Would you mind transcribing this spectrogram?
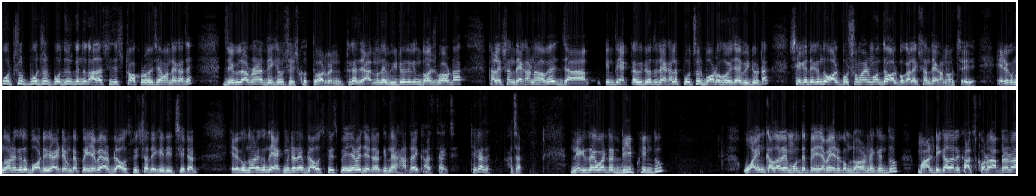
প্রচুর প্রচুর প্রচুর কিন্তু কালার স্টিচের স্টক রয়েছে আমাদের কাছে, যেগুলো আপনারা দেখেও শেষ করতে পারবেন। ঠিক আছে? আমাদের ভিডিওতে কিন্তু দশ বারোটা কালেকশন দেখানো হবে, যা কিন্তু একটা ভিডিওতে দেখালে প্রচুর বড় হয়ে যায় ভিডিওটা। সেক্ষেত্রে কিন্তু অল্প সময়ের মধ্যে অল্প কালেকশন দেখানো হচ্ছে। এই যে, এরকম ধরনের কিন্তু বডির আইটেমটা পেয়ে যাবে, আর ব্লাউজ পিসটা দেখিয়ে দিচ্ছি এটার। এরকম ধরনের কিন্তু এক মিটারের ব্লাউজ পিস পেয়ে যাবে, যেটার কিন্তু হাতায় কাজ থাকছে। ঠিক আছে? আচ্ছা। নেক্সট দেখাবো একটা ডিপ কিন্তু ওয়াইন কালারের মধ্যে পেয়ে যাবে, এরকম ধরনের কিন্তু মাল্টি কালারের কাজ করা। আপনারা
